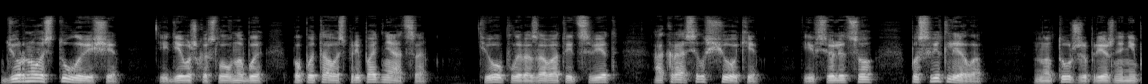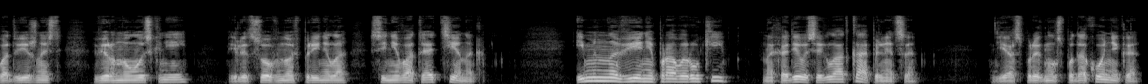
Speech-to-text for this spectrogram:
дернулось туловище, и девушка словно бы попыталась приподняться. Теплый розоватый цвет окрасил щеки, и все лицо посветлело, но тут же прежняя неподвижность вернулась к ней, и лицо вновь приняло синеватый оттенок. Именно в вене правой руки находилась игла от капельницы. Я спрыгнул с подоконника,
